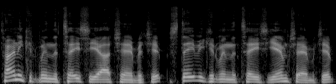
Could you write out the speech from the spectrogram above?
Tony could win the TCR championship, Stevie could win the TCM championship,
